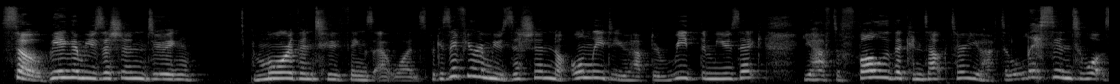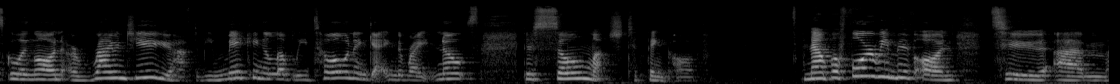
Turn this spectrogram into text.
So, being a musician, doing more than two things at once. Because if you're a musician, not only do you have to read the music, you have to follow the conductor, you have to listen to what's going on around you, you have to be making a lovely tone and getting the right notes. There's so much to think of. Now, before we move on to um,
